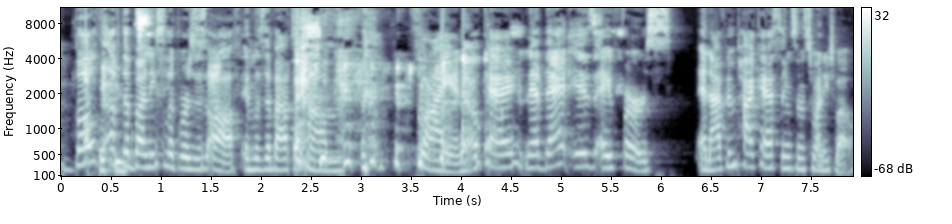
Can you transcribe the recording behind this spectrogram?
Both of the bunny slippers is off and was about to come flying. Okay. Now that is a first. And I've been podcasting since 2012.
